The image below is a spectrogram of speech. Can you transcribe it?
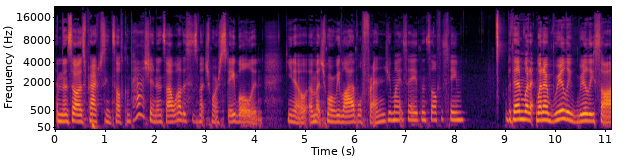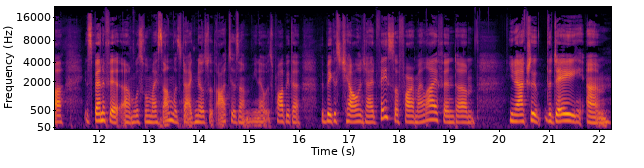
And then so I was practicing self compassion and saw, wow, this is much more stable and, you know, a much more reliable friend, you might say, than self esteem. But then when when I really really saw its benefit um, was when my son was diagnosed with autism. You know, it was probably the the biggest challenge I had faced so far in my life, and um, you know, actually the day um,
